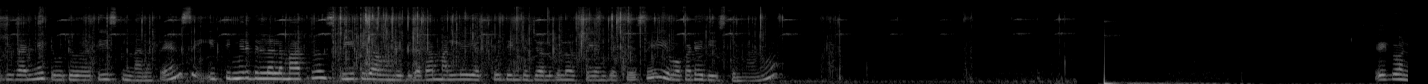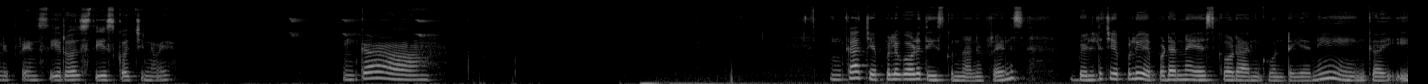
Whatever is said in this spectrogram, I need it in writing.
ఇవన్నీ టూ టూ తీసుకున్నాను ఫ్రెండ్స్. ఈ తిమ్మిరి బిళ్ళలు మాత్రం స్వీట్గా ఉండేది కదా మళ్ళీ ఎక్కువ తింటే జలుబులు వస్తాయని చెప్పేసి ఒకటే తీసుకున్నాను. ఇదిగోండి ఫ్రెండ్స్ ఈరోజు తీసుకొచ్చినవి. ఇంకా ఇంకా చెప్పులు కూడా తీసుకున్నాను ఫ్రెండ్స్. బెల్ట్ చెప్పులు ఎప్పుడన్నా వేసుకోవడానికి ఉంటాయని ఇంకా ఈ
